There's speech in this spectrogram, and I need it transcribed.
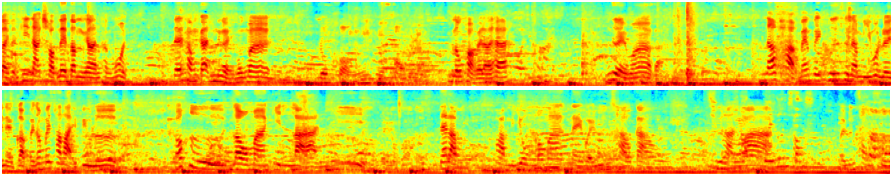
หลังจากที่นักช็อปในตำนานทั้งหมด ได้ทำการเหนื่อยมากรวมของรวมของหมดแล้วๆลงของไปแล้วฮะเหนื่อยมากอะหน้าผากแม่งไปขึ้นสึนามิหมดเลยเนี่ยกลับไปต้องไปสลายฟิลเลอร์ ก็คือเรามากินร้านที่ ได้รับความนิยมมากๆในวัยรุ่นชาวเก่า ชื่อร้านว่าวัยรุ่นสองสูงวัยรุ่นซองซู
